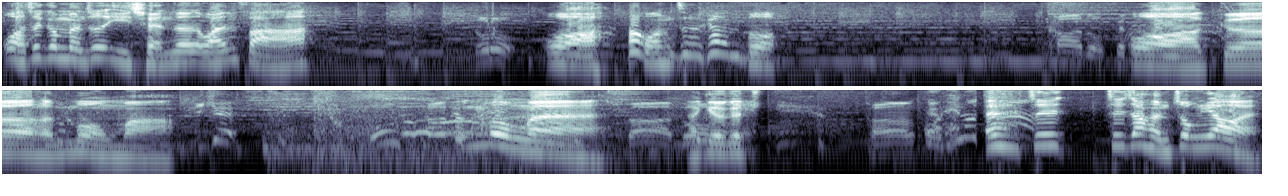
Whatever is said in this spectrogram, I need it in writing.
哇，这根本就是以前的玩法啊。哇，往这看不，哇，哥很猛嘛，很猛哎。还给我个，哎，这这张很重要哎，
